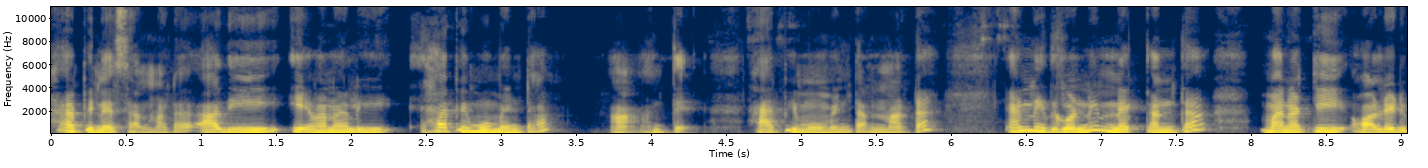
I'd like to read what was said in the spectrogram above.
హ్యాపీనెస్ అనమాట. అది ఏమనాలి? హ్యాపీ మూమెంటా? అంతే. హ్యాపీ మూమెంట్ అనమాట అండ్ ఇదిగోండి నెక్ అంతా మనకి ఆల్రెడీ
